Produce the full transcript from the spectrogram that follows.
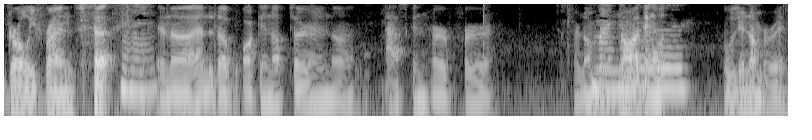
girly friends, Mm-hmm. and uh, I ended up walking up to her and uh, asking her for her number. My No, I think it was, it was your number, right?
